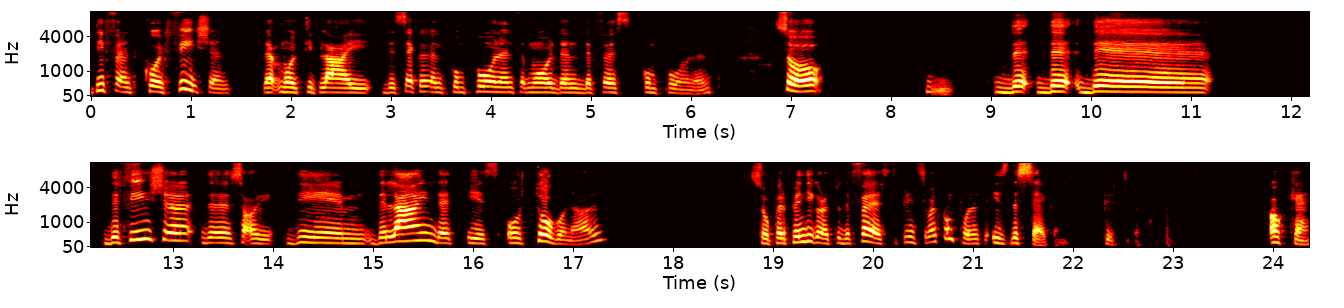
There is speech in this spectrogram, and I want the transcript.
different coefficient that multiply the second component more than the first component. So the the the the feature the sorry the um, the line that is orthogonal so perpendicular to the first principal component is the second principal component okay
